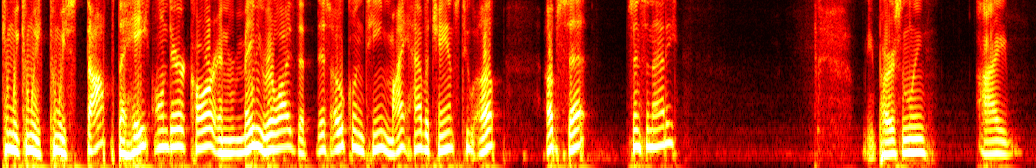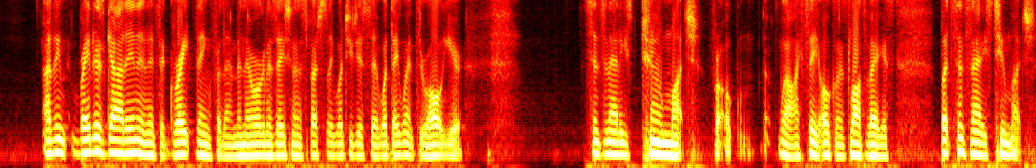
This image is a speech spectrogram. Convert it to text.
can we can we can we stop the hate on Derek Carr and maybe realize that this Oakland team might have a chance to up upset Cincinnati? Me personally, I I think Raiders got in and it's a great thing for them and their organization, especially what you just said, what they went through all year. Cincinnati's too much for Oakland. Well, I say Oakland, it's Las Vegas, but Cincinnati's too much.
